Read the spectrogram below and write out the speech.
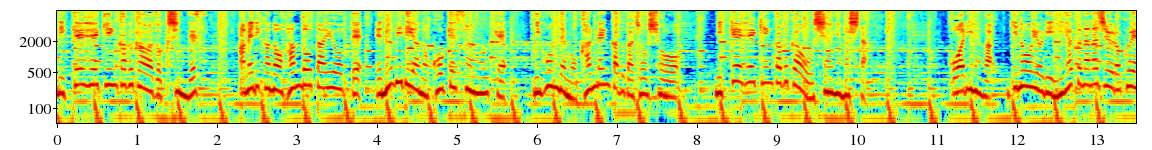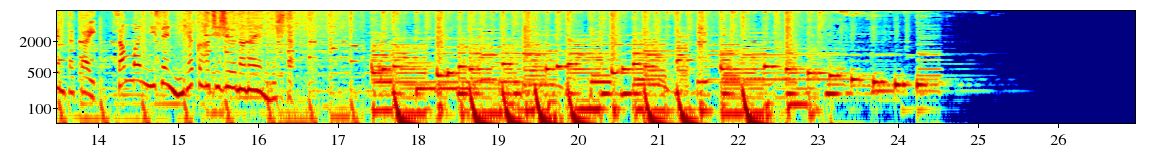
日経平均株価は続伸です。アメリカの半導体大手 NVIDIA の好決算を受け日本でも関連株が上昇。日経平均株価を押し上げました。終値は昨日より276円高い3万2287円でした。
